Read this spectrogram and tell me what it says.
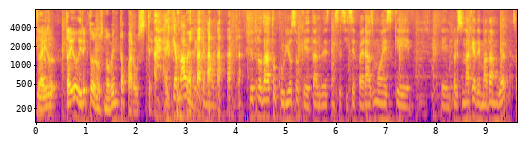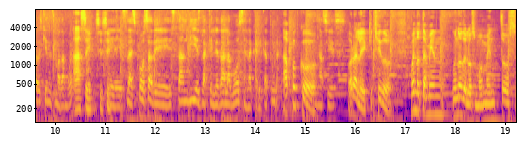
traído, directo de los 90 para usted. Ay, qué amable, qué amable. y otro dato curioso que tal vez no sé si sepa Erasmo es que el personaje de Madame Web, ¿sabes quién es Madame Web? Ah, sí, sí, sí. Eh, es la esposa de Stan Lee, es la que le da la voz en la caricatura. ¿A poco? Así es. Órale, qué chido. Bueno, también uno de los momentos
